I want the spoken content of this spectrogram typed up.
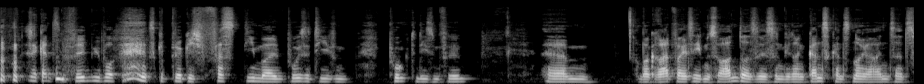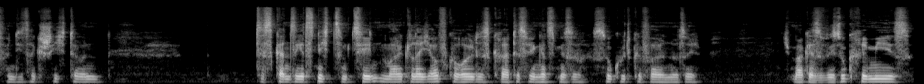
Der ganze Film über. Es gibt wirklich fast nie mal einen positiven Punkt in diesem Film. Ähm, aber gerade weil es eben so anders ist und wieder ein ganz, ganz neuer Ansatz von dieser Geschichte und das Ganze jetzt nicht zum zehnten Mal gleich aufgerollt ist, gerade deswegen hat es mir so, so gut gefallen. Also ich, ich mag ja sowieso Krimis.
